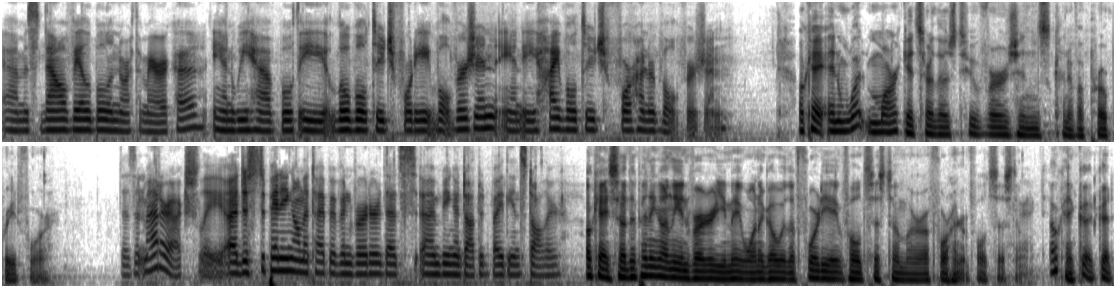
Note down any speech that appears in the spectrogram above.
Um, it's now available in North America, and we have both a low voltage 48 volt version and a high voltage 400 volt version. Okay, and what markets are those two versions kind of appropriate for? Doesn't matter actually, uh, just depending on the type of inverter that's um, being adopted by the installer. Okay, so depending on the inverter, you may want to go with a 48 volt system or a 400 volt system. Correct. Okay, good, good.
